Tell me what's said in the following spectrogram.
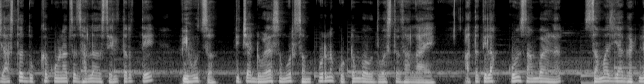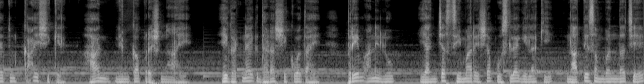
जास्त दुःख कोणाचं झालं असेल तर ते पिहूचं. तिच्या डोळ्यासमोर संपूर्ण कुटुंब उद्ध्वस्त झालं आहे. आता तिला कोण सांभाळणार? समाज या घटनेतून काय शिकेल? हा नेमका प्रश्न आहे. ही घटना एक धडा शिकवत आहे. प्रेम आणि लोभ यांच्या सीमारेषा पुसल्या गेल्या की नातेसंबंधाचे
